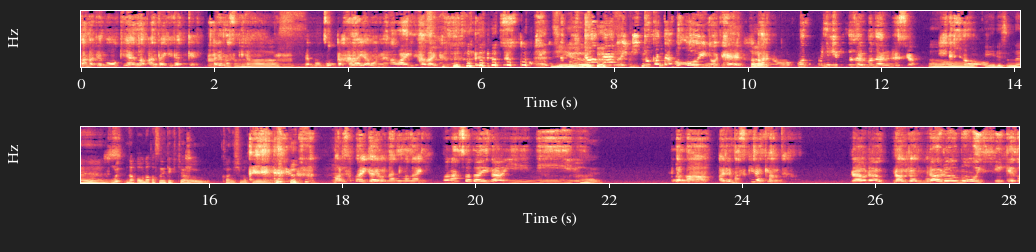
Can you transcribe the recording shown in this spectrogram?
ママでも沖縄のアンダギだっけ、うんあれも好きだ。でもそっかハワイやもんね。ハワイハワイ。自由。移民の方も多いので、はい。あの本当にいろんな食べ物あるんですよ。いいでしょう。いいですね。おなんかお腹空いてきちゃう感じしますね。マラサダ以外は何もない。マラサダ以外にはいまあまああれも好きだけど。ねラウラウ？ラウラウも。ラウラウも美味しいけど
